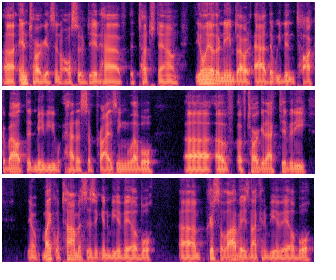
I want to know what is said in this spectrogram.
uh, in targets and also did have the touchdown. The only other names I would add that we didn't talk about that maybe had a surprising level uh, of of target activity. You know, Michael Thomas isn't going to be available. Um, Chris Olave is not going to be available.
